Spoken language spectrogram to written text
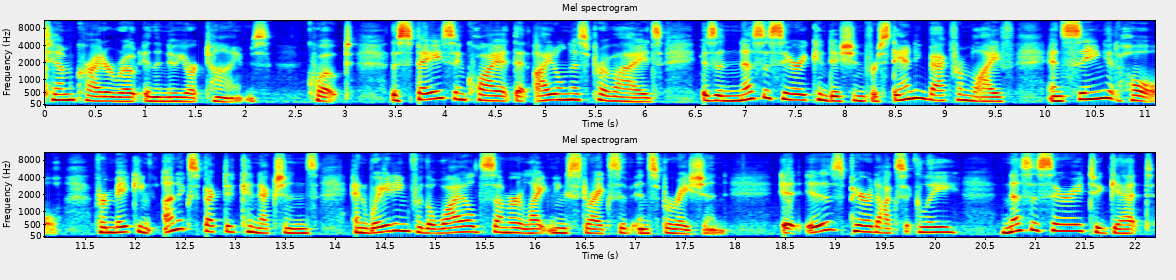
Tim Kreider wrote in the New York Times. Quote, the space and quiet that idleness provides is a necessary condition for standing back from life and seeing it whole, for making unexpected connections and waiting for the wild summer lightning strikes of inspiration. It is paradoxically necessary to get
